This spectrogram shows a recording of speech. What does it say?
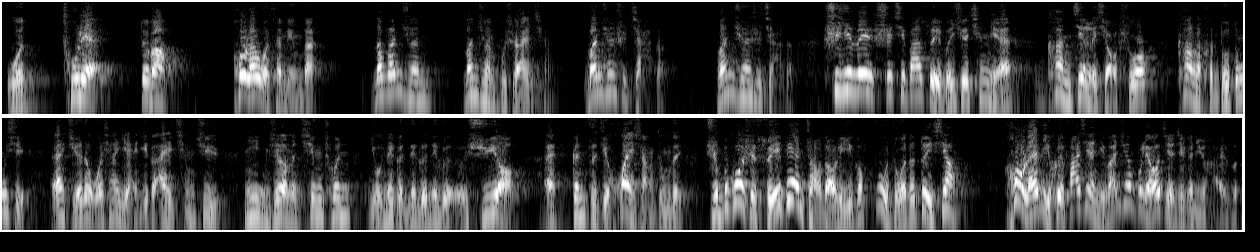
我初恋，对吧？后来我才明白，那完全完全不是爱情，完全是假的，完全是假的，是因为十七八岁文学青年看尽了小说，看了很多东西，哎，觉得我想演一个爱情剧，你你知道吗？青春有那个那个那个需要，哎，跟自己幻想中的，只不过是随便找到了一个附着的对象。后来你会发现，你完全不了解这个女孩子，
